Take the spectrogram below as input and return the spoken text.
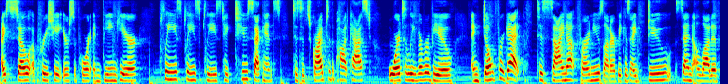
I so appreciate your support and being here. please, please, please take two seconds to subscribe to the podcast or to leave a review. And don't forget to sign up for our newsletter because I do send a lot of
